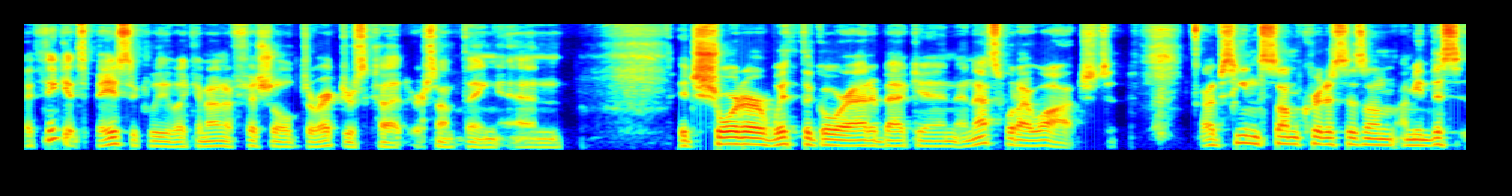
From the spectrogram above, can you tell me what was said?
I think it's basically like an unofficial director's cut or something, and it's shorter with the gore added back in, and that's what I watched. I've seen some criticism. I mean, this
